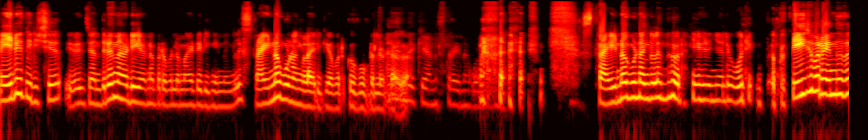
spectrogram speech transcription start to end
നേരെ തിരിച്ച് ചന്ദ്രനാടിയാണ് പ്രബലമായിട്ടിരിക്കുന്നെങ്കിൽ സ്ത്രൈണ ഗുണങ്ങളായിരിക്കും അവർക്ക് കൂടുതലുണ്ടാവുക. സ്ത്രൈണ ഗുണങ്ങൾ? എന്ന് പറഞ്ഞു കഴിഞ്ഞാൽ ഒരു പ്രത്യേകിച്ച് പറയുന്നത്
